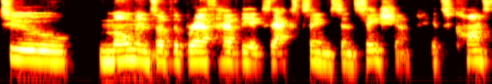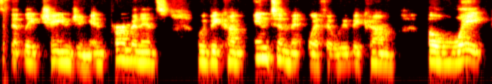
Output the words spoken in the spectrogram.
two moments of the breath have the exact same sensation. It's constantly changing. Impermanence, we become intimate with it. We become awake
